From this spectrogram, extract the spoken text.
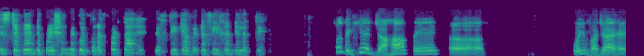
इस जगह डिप्रेशन में कोई फ़र्क पड़ता है? व्यक्ति क्या बेटर फील करने लगते हैं? तो देखिए जहाँ पे कोई वजह है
